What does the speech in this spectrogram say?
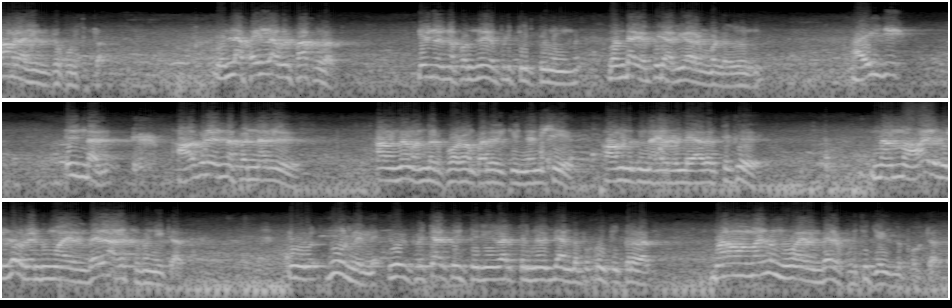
காமராஜர். கிட்ட கொடுத்துட்டான். எல்லா ஃபைலும் அவர் பார்க்கிறார் என்னென்ன பண்ணு எப்படி திருத்தணும்னு. வந்தா எப்படி அதிகாரம் பண்றதுன்னு. ஐஜி இருந்தாரு. அவரு என்ன பண்ணாரு? அவன் தான் வந்துட்டு போறான் பதவிக்கு நினைச்சு அவனுக்கு நல்ல பிள்ளை ஆகிறதுக்கு. நம்ம ஆளுகள்ல ஒரு ரெண்டு மூவாயிரம் பேரை அரெஸ்ட் பண்ணிட்டார். இவர் ஊர்ல இல்லை. இவர் பிரச்சாரத்துக்கு தெரியுவார் திருநெல்வேலி அந்த பக்கம் சுத்துறவார் மாமன் மூவாயிரம் பேரை பிடிச்சி ஜெயிலில் போட்டார்.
